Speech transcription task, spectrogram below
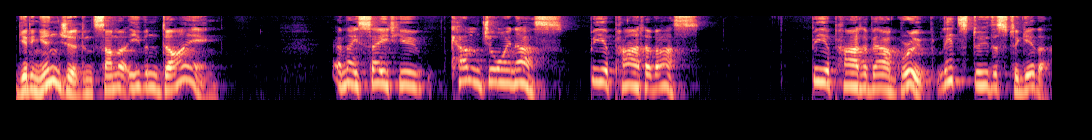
getting injured and some are even dying. And they say to you, Come join us. Be a part of us. Be a part of our group. Let's do this together.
